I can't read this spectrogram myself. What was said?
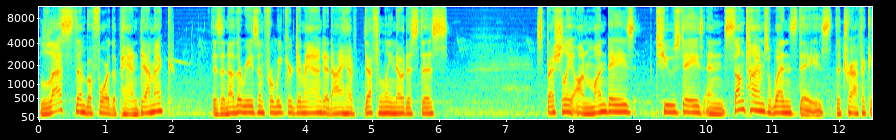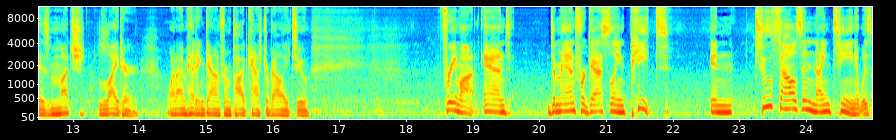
less than before the pandemic is another reason for weaker demand and I have definitely noticed this especially on Mondays, Tuesdays, and sometimes Wednesdays, the traffic is much lighter when I'm heading down from Podcastro Valley to Fremont. And demand for gasoline peaked in 2019. It was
